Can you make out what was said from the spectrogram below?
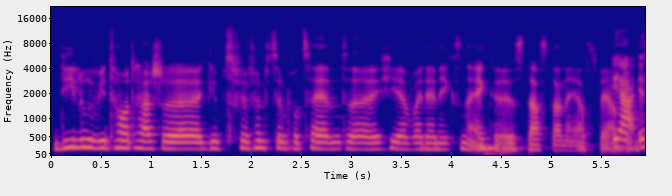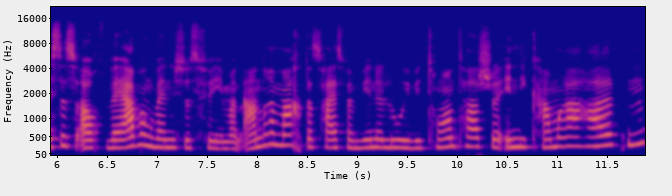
die Louis Vuitton Tasche gibt's für 15 Prozent äh, hier bei der nächsten Ecke. Ist das dann erst Werbung? Ja, ist es auch Werbung, wenn ich das für jemand andere mache? Das heißt, wenn wir eine Louis Vuitton Tasche in die Kamera halten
